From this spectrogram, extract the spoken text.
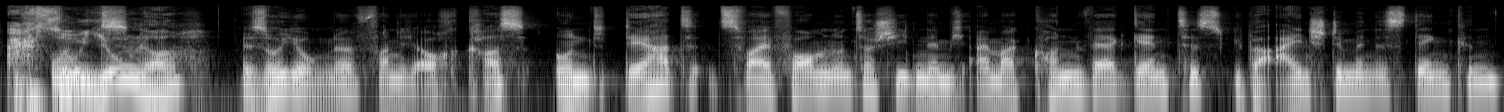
Ach, so Und jung noch? So jung, ne? Fand ich auch krass. Und der hat zwei Formen unterschieden, nämlich einmal konvergentes, übereinstimmendes Denken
